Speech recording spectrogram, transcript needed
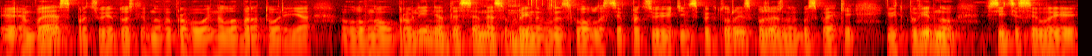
е, МВС, працює дослідно-випробувальна лабораторія головного управління ДСНС України Волинської області, працюють інспектори з пожежної безпеки. І відповідно всі ці сили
